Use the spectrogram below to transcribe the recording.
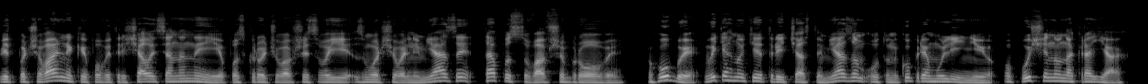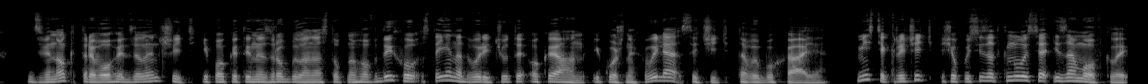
Відпочивальники повитрічалися на неї, поскорочувавши свої зморщувальні м'язи та посувавши брови. Губи витягнуті тричастим м'язом у тонку пряму лінію, опущену на краях. Дзвінок тривоги дзеленчить, і поки ти не зробила наступного вдиху, стає на дворі чути океан, і кожна хвиля сичить та вибухає. Місті кричить, щоб усі заткнулися і замовкли,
